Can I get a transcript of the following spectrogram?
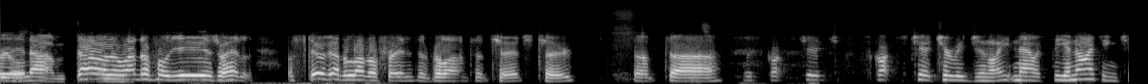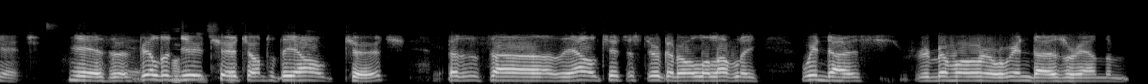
Muriel, you know, um, oh, the wonderful years. We had, I've still got a lot of friends that belong to church too. But uh, Was Scott's Church, Scott's Church originally. Now it's the Uniting Church. Yes, they built a Oh, new it's- church onto the old church. But it's, uh, the old church has still got all the lovely windows, memorial windows around them.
